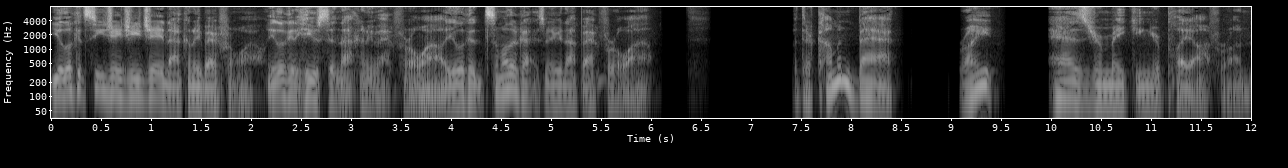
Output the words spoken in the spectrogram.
you look at CJGJ, not going to be back for a while. You look at Houston, not going to be back for a while. You look at some other guys, maybe not back for a while. But they're coming back right as you're making your playoff run,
